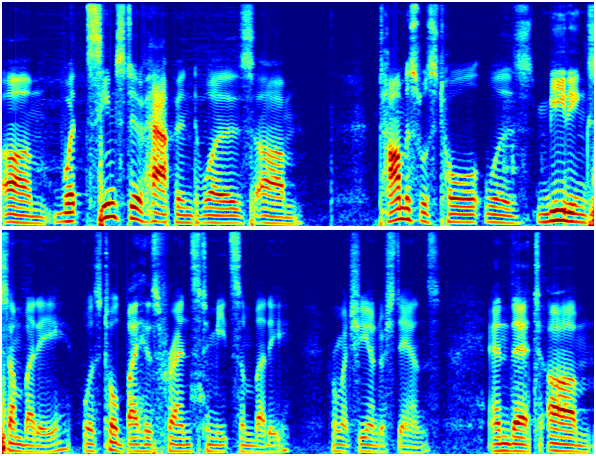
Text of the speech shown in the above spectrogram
um, what seems to have happened was um, Thomas was told was meeting somebody, was told by his friends to meet somebody, from what she understands, and that um,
